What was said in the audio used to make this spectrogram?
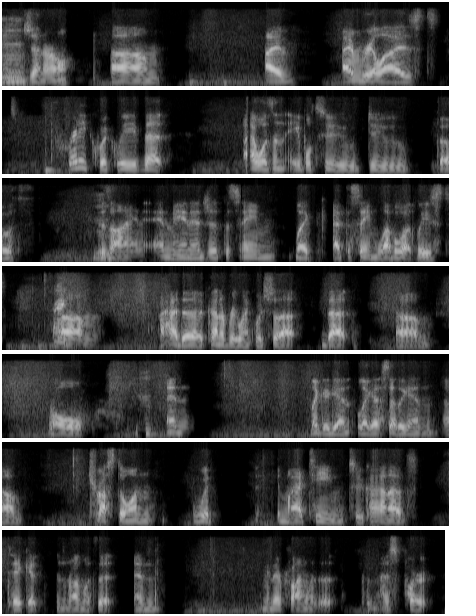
in general. Um, I've I realized pretty quickly that I wasn't able to do both Hmm. design and manage at the same like at the same level at least. right Um, I had to kind of relinquish that that um, role Mhm. and like again, like I said again, um, trust on with my team to kind of take it and run with it and I mean they're fine with it for the most part.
